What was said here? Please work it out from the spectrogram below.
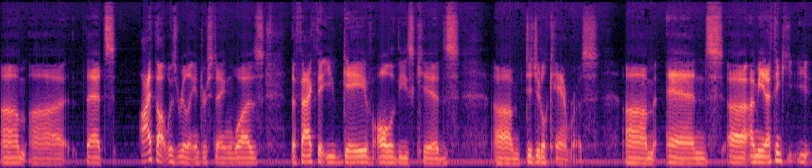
um, uh, that I thought was really interesting was the fact that you gave all of these kids um, digital cameras. Um, and uh, I mean, I think you,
